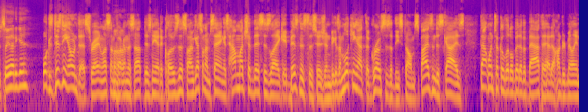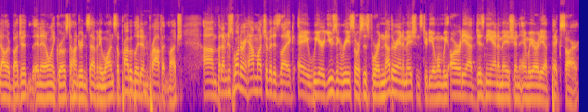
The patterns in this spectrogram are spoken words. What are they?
say that again? Well, because Disney owned this, right? Unless I'm uh-huh. fucking this up, Disney had to close this. So I guess what I'm saying is how much of this is like a business decision? Because I'm looking at the grosses of these films. Spies in Disguise, that one took a little bit of a bath. It had a hundred million dollar budget and it only grossed 171, so probably didn't mm-hmm. profit much. Um, but I'm just wondering how much of it is like, hey, we are using resources for another animation studio when we already have Disney Animation and we already have Pixar.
